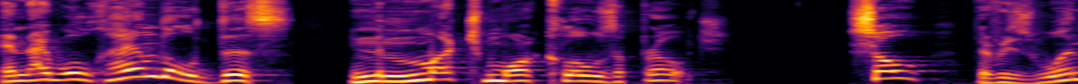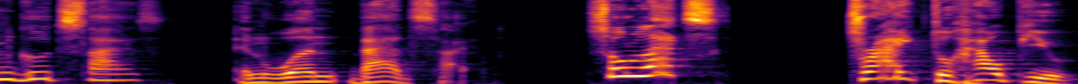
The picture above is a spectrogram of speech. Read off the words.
And I will handle this in a much more close approach. So there is one good side and one bad side. So let's try to help you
